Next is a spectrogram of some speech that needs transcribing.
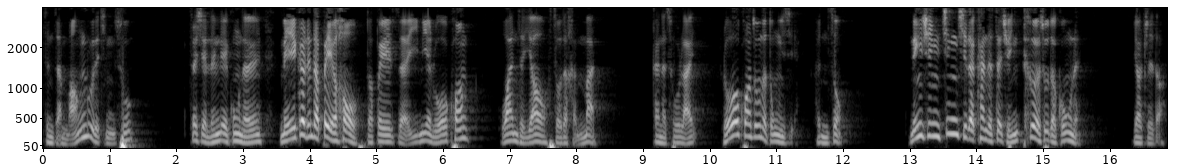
正在忙碌的进出。这些人类工人每个人的背后都背着一面箩筐，弯着腰走得很慢。看得出来，箩筐中的东西很重。林勋惊奇地看着这群特殊的工人。要知道，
